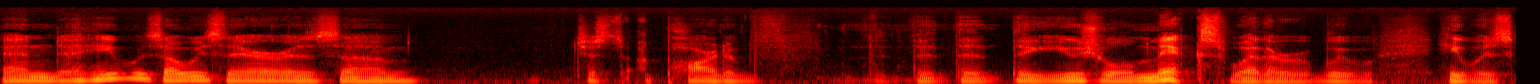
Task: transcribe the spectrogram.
and he was always there as um, just a part of the, the, the usual mix, whether we, he was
